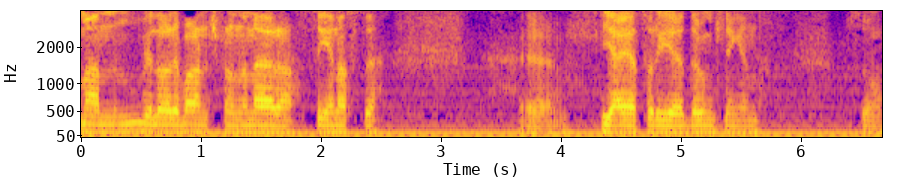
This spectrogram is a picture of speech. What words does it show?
man vill ha revansch från den där senaste eh, Yahya Touré-dunkningen. Så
